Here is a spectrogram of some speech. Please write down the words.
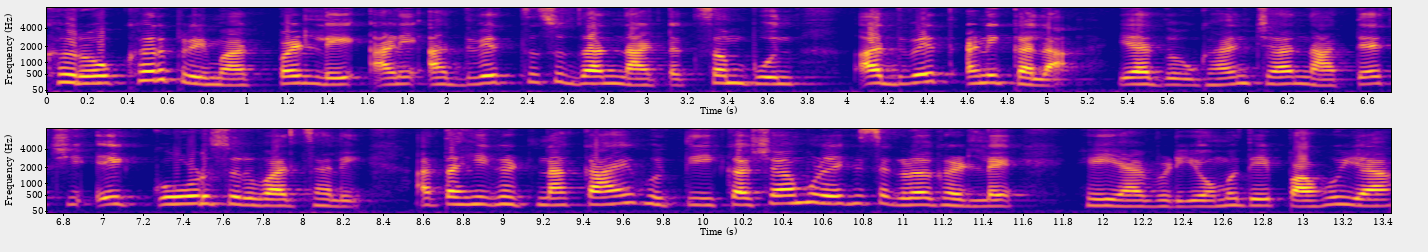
खरोखर प्रेमात पडले आणि अद्वैतचं सुद्धा नाटक संपून अद्वैत आणि कला या दोघांच्या नात्याची एक गोड सुरुवात झाली. आता ही घटना काय होती? कशामुळे हे सगळं घडलंय? हे या व्हिडिओमध्ये पाहूया.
